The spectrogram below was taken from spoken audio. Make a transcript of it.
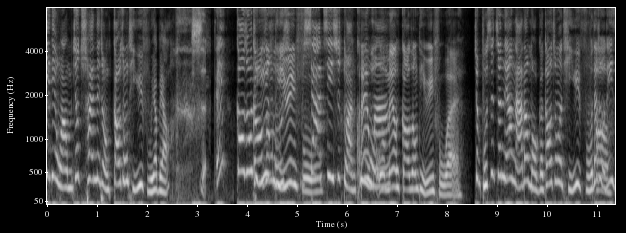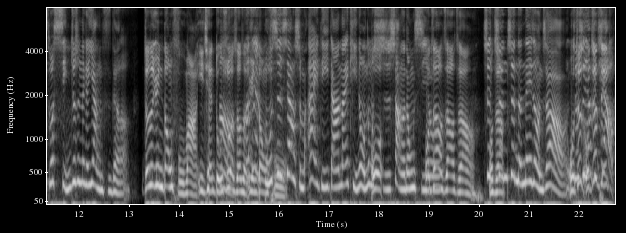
夜店玩，我们就穿那种高中体育服，要不要？是，哎、欸。高中体育服，夏季是短裤吗？哎、欸，我我没有高中体育服、欸，哎，就不是真的要拿到某个高中的体育服，但是我的意思说，行就是那个样子的，就是运动服嘛。以前读书的时候是运动服，不是像什么爱迪达、Nike 那种那么时尚的东西、喔。我知道，我知道，知道，是真正的那种，你知道？我就我就跳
